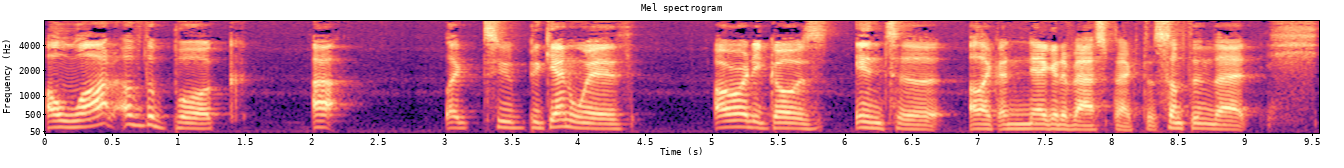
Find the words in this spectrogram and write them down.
a lot of the book, uh, like to begin with, already goes into like a negative aspect, of something that, he-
